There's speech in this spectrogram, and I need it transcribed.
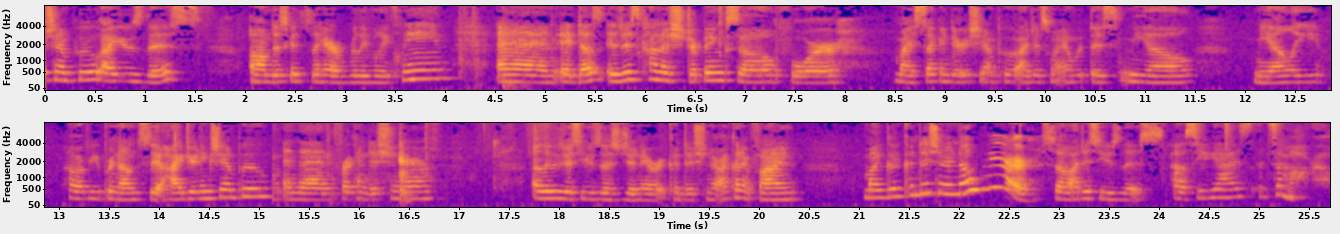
shampoo, I use this. Um, this gets the hair really, really clean. And it does, it is kind of stripping. So for my secondary shampoo, I just went in with this Mielle, Miele, however you pronounce it, hydrating shampoo. And then for conditioner, I literally just use this generic conditioner. I couldn't find my good conditioner nowhere. So I just use this. I'll see you guys tomorrow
